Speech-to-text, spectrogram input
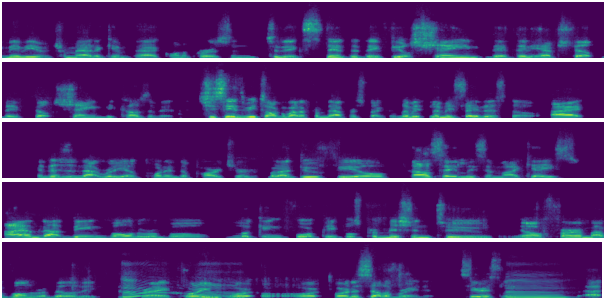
maybe a traumatic impact on a person to the extent that they feel shame that they have felt they felt shame because of it. She seems to be talking about it from that perspective. Let me let me say this though. I and this is not really a point of departure, but I do feel I'll say at least in my case, I am not being vulnerable looking for people's permission to you know, affirm my vulnerability, mm. right? Or, even, or, or or to celebrate it. Seriously, mm. I,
